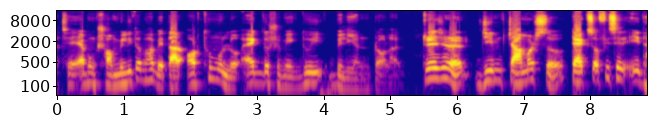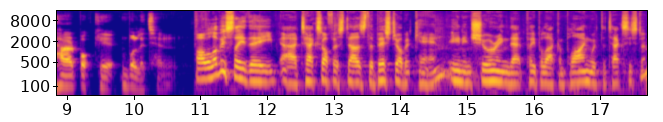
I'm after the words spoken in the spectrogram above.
আছে এবং সম্মিলিতভাবে তার অর্থমূল্য এক দশমিক দুই বিলিয়ন ডলার ট্রেজারার জিম চামার্সও ট্যাক্স অফিসের এই ধারার পক্ষে বলেছেন Oh, well, obviously, the uh, tax office does the best job it can in ensuring that people are complying with the tax system,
